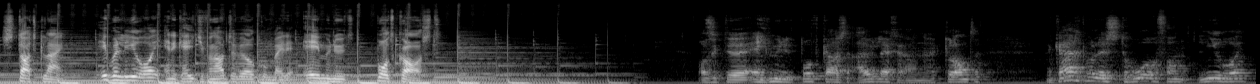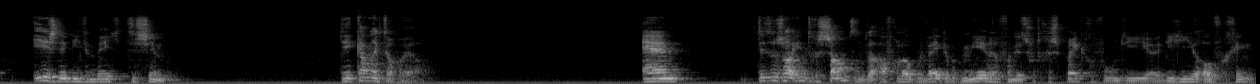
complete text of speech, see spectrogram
start klein. Ik ben Leroy en ik heet je van harte welkom bij de 1 Minuut Podcast. Als ik de 1 Minuut Podcast uitleg aan uh, klanten, dan krijg ik wel eens te horen van Leroy, is dit niet een beetje te simpel? Dit kan ik toch wel? En dit was wel interessant, want de afgelopen week heb ik meerdere van dit soort gesprekken gevoerd die, uh, die hierover gingen.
